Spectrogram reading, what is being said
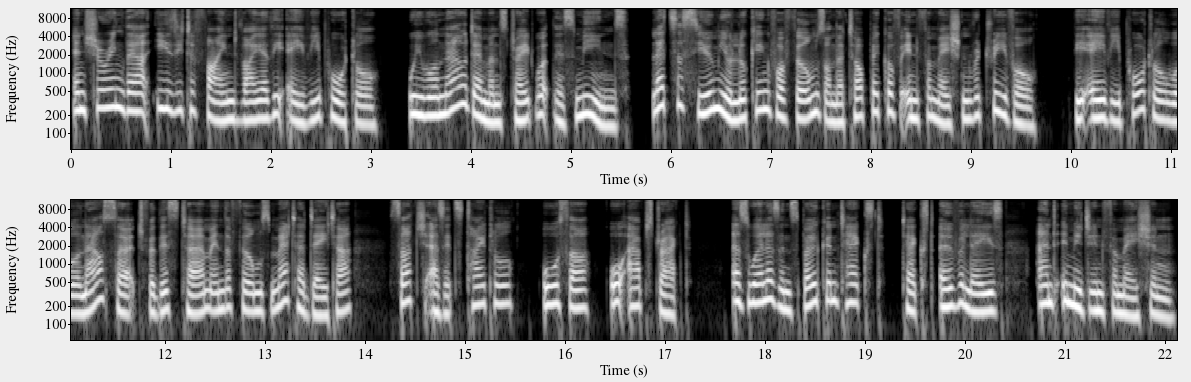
ensuring they are easy to find via the AV portal. We will now demonstrate what this means. Let's assume you're looking for films on the topic of information retrieval. The AV portal will now search for this term in the film's metadata, such as its title, author, or abstract, as well as in spoken text, text overlays, and image information.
